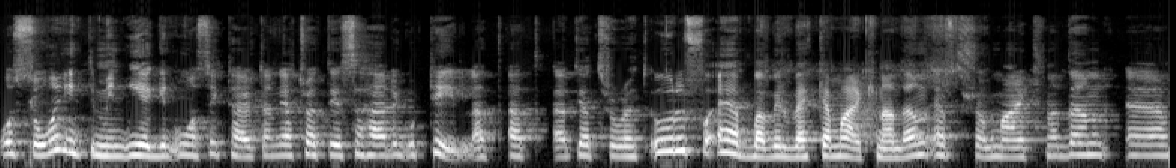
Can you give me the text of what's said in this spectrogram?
och så, inte min egen åsikt här, utan jag tror att det är så här det går till. Att, att, att jag tror att Ulf och Ebba vill väcka marknaden eftersom marknaden eh,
